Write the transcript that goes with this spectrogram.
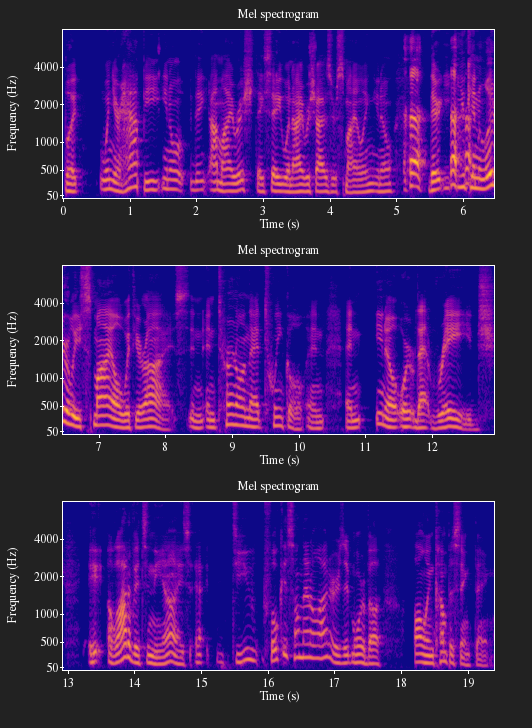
but when you're happy, you know, they, I'm Irish. They say when Irish eyes are smiling, you know, there you can literally smile with your eyes and, and turn on that twinkle and and you know, or that rage. It, a lot of it's in the eyes. Uh, do you focus on that a lot, or is it more of a all-encompassing thing?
